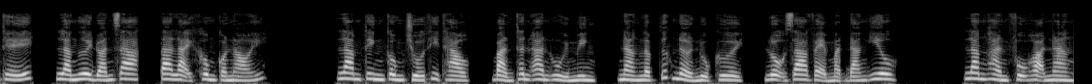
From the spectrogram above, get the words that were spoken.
thế, là ngươi đoán ra, ta lại không có nói. Lam tinh công chúa thì thào, bản thân an ủi mình, nàng lập tức nở nụ cười, lộ ra vẻ mặt đáng yêu. Lăng Hàn phụ họa nàng,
